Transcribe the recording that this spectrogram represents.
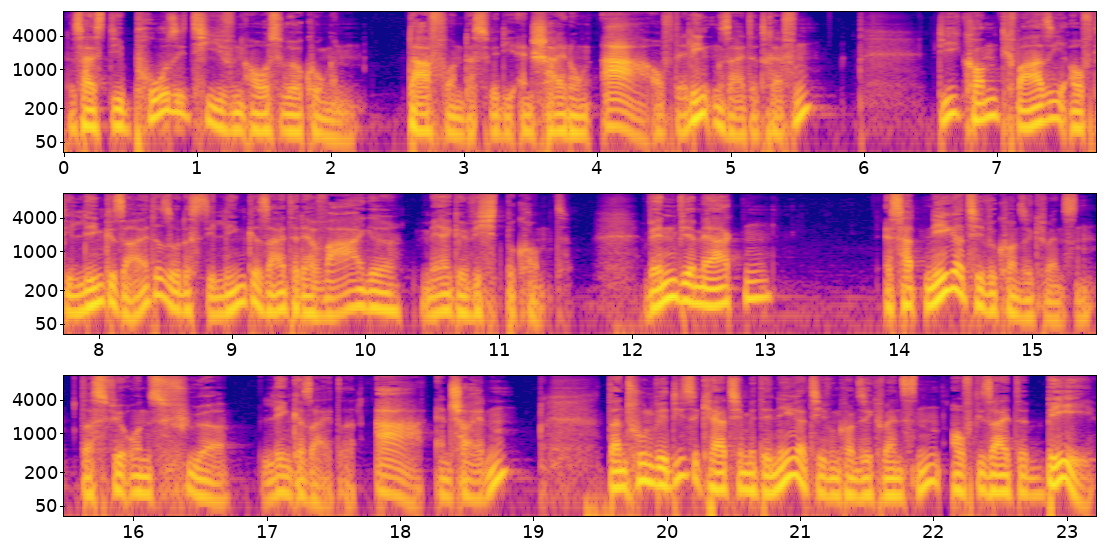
Das heißt, die positiven Auswirkungen davon, dass wir die Entscheidung A auf der linken Seite treffen, die kommt quasi auf die linke Seite, so dass die linke Seite der Waage mehr Gewicht bekommt. Wenn wir merken, es hat negative Konsequenzen, dass wir uns für linke Seite A entscheiden, dann tun wir diese Kärtchen mit den negativen Konsequenzen auf die Seite B,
